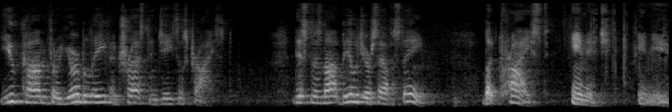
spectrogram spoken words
You come through your belief and trust in Jesus Christ. This does not build your self esteem but Christ's image in you.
